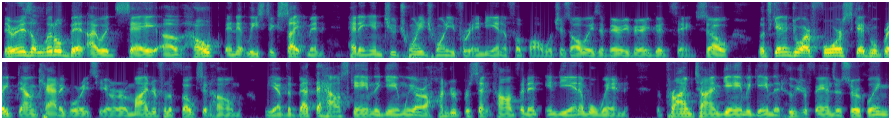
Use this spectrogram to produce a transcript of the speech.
there is a little bit, I would say, of hope and at least excitement heading into 2020 for Indiana football, which is always a very, very good thing. So let's get into our four schedule breakdown categories here. A reminder for the folks at home we have the bet the house game, the game we are 100% confident Indiana will win, the primetime game, a game that Hoosier fans are circling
